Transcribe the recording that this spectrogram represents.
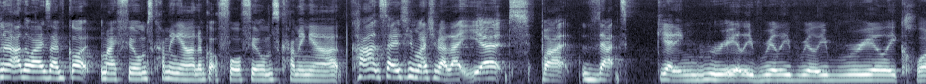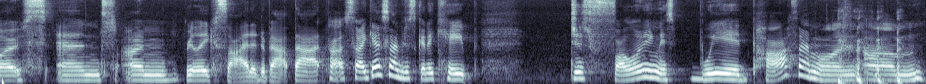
No, otherwise, I've got my films coming out. I've got four films coming out. Can't say too much about that yet, but that's getting really, really, really, really close, and I'm really excited about that. So I guess I'm just going to keep just following this weird path I'm on. Um,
